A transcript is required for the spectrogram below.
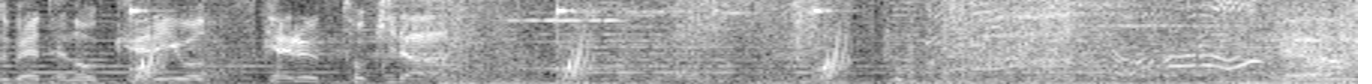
すべての蹴りをつける時だ。走行の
